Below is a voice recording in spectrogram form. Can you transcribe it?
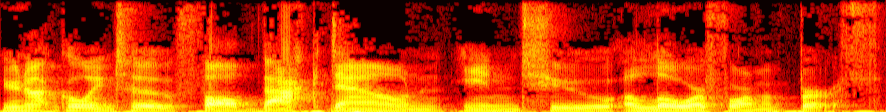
You're not going to fall back down into a lower form of birth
